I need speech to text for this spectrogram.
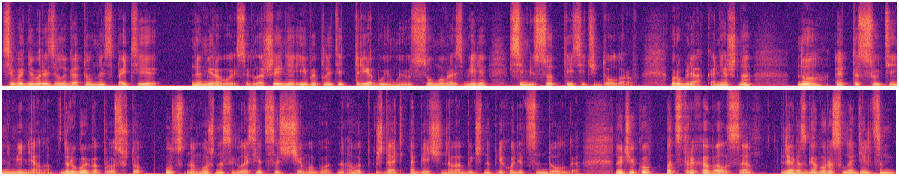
сегодня выразила готовность пойти на мировое соглашение и выплатить требуемую сумму в размере 700 тысяч долларов. В рублях, конечно, но это сути не меняло. Другой вопрос, что Устно можно согласиться с чем угодно, а вот ждать обещанного обычно приходится долго. Но Чайков подстраховался. Для разговора с владельцем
